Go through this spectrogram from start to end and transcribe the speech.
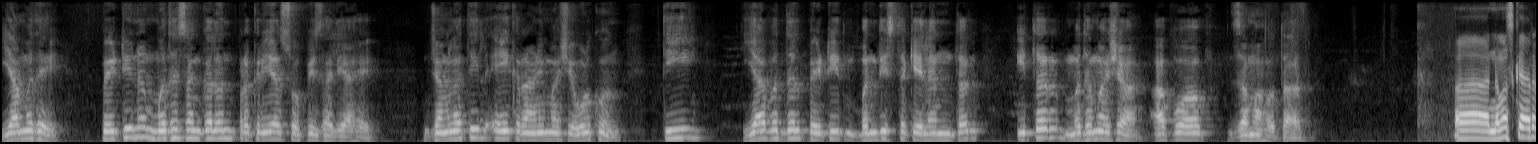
यामध्ये पेटीनं मधसंकलन प्रक्रिया सोपी झाली आहे. जंगलातील एक राणीमाशी ओळखून ती याबद्दल पेटीत बंदिस्त केल्यानंतर इतर मधमाशा आपोआप जमा होतात. नमस्कार.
